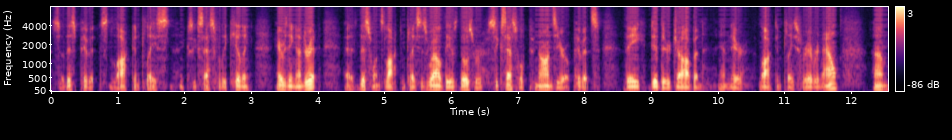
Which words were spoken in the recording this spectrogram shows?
So this pivot is locked in place, successfully killing everything under it. Uh, this one's locked in place as well. These, those were successful non-zero pivots. They did their job and, and they're locked in place forever now. Um,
